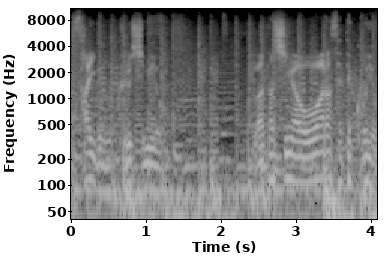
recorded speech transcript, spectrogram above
最後の苦しみを私が終わらせてこよう。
